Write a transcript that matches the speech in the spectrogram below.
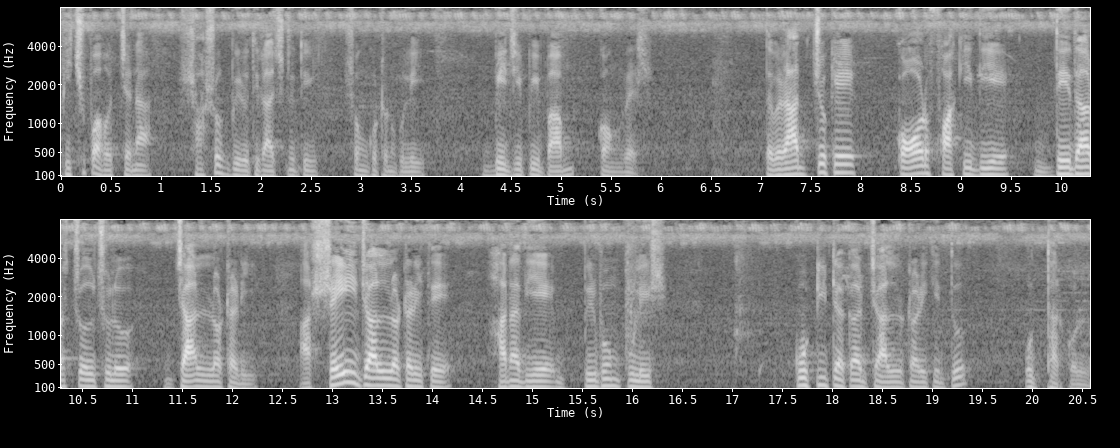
পিছুপা হচ্ছে না শাসক বিরোধী রাজনৈতিক সংগঠনগুলি, বিজেপি, বাম, কংগ্রেস। তবে রাজ্যকে কর ফাঁকি দিয়ে দেদার চলছিল জাল লটারি। আর সেই জাল লটারিতে হানা দিয়ে বীরভূম পুলিশ কোটি টাকার জাল লটারি কিন্তু উদ্ধার করল।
